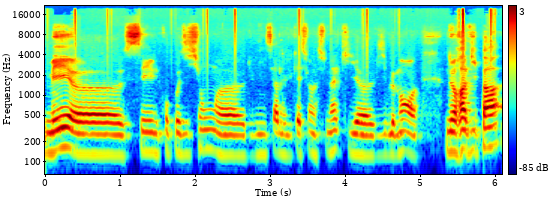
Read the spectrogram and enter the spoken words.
mais euh, c'est une proposition euh, du ministère de l'Éducation nationale qui euh, visiblement ne ravit pas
